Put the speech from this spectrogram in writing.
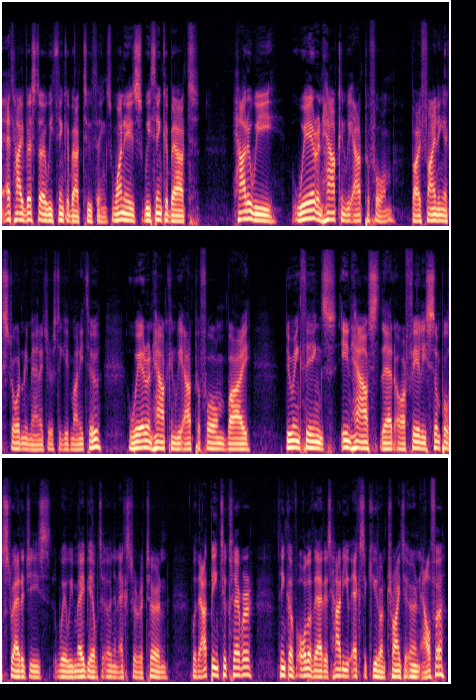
at HighVista we think about two things. One is we think about how do we, where and how can we outperform by finding extraordinary managers to give money to? Where and how can we outperform by doing things in house that are fairly simple strategies where we may be able to earn an extra return without being too clever. Think of all of that as how do you execute on trying to earn alpha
